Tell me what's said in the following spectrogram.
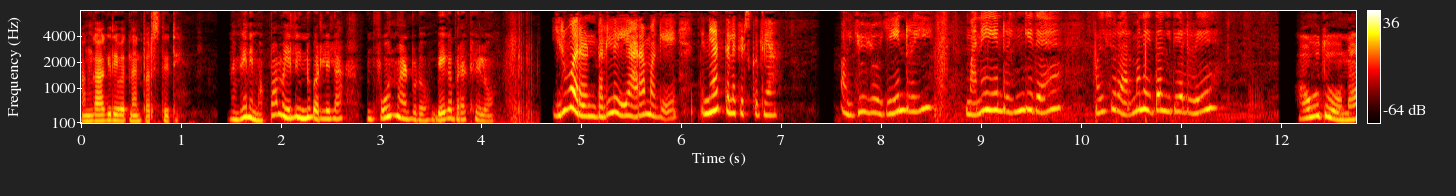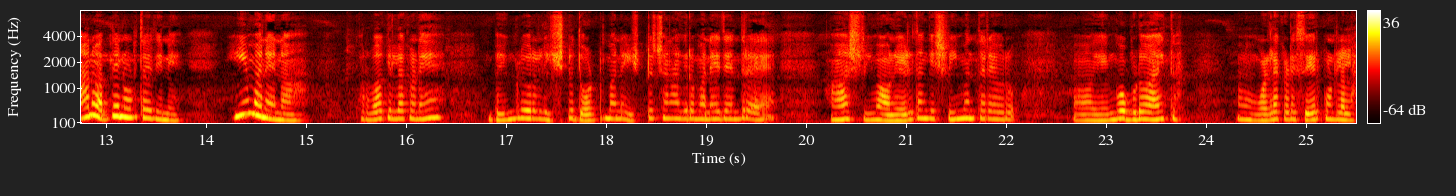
ಹಂಗಾಗಿದೆ ಇವತ್ತು ನನ್ನ ಪರಿಸ್ಥಿತಿ. ನಮಗೆ ನಿಮ್ಮ ಅಪ್ಪ ಅಮ್ಮ ಇಲ್ಲಿ ಇನ್ನೂ ಬರಲಿಲ್ಲ? ಒಂದು ಫೋನ್ ಮಾಡಿಬಿಡು ಬೇಗ ಬರಕ್ಕೆ ಹೇಳು. ಇರುವ ರಣ್ ಬರಲಿ ಆರಾಮಾಗಿ. ನೀನು ಯಾಕೆ ತಲೆ ಕೆಡ್ಸ್ಕೊತೀಯ? ಅಯ್ಯೋ ಏನ್ರಿ? ಮನೆ ಏನ್ರಿ? ಹಿಂಗಿದೆ. ಮೈಸೂರು ಅರಮನೆ ಇದ್ದಂಗೆ ಇದೆಯಲ್ರಿ? ಹೌದು ನಾನು ಅದನ್ನೇ ನೋಡ್ತಾ ಇದ್ದೀನಿ. ಈ ಮನೆನಾ? ಪರವಾಗಿಲ್ಲ ಕಣೆ. ಬೆಂಗಳೂರಲ್ಲಿ ಇಷ್ಟು ದೊಡ್ಡ ಮನೆ ಇಷ್ಟು ಚೆನ್ನಾಗಿರೋ ಮನೆ ಇದೆ ಅಂದರೆ ಆ ಶ್ರೀಮ ಅವ್ನು ಹೇಳ್ದಂಗೆ ಶ್ರೀಮಂತರೇ ಅವರು. ಹೆಂಗೋ ಬಿಡು ಆಯಿತು. ಒಳ್ಳೆ ಕಡೆ ಸೇರ್ಕೊಂಡ್ಲಲ್ಲ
